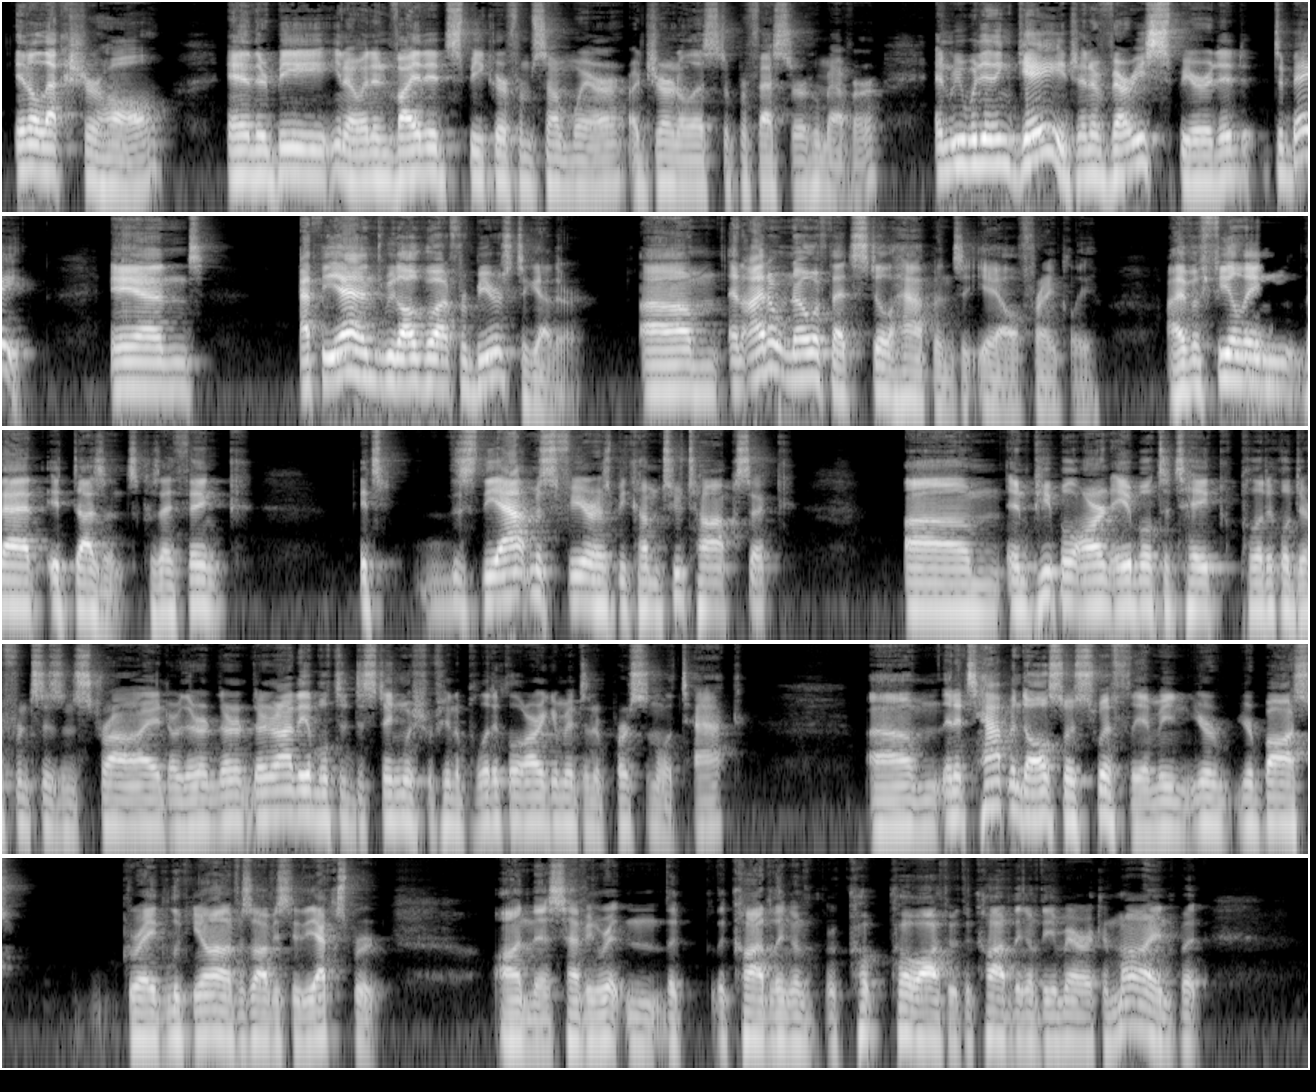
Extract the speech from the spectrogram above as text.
in a lecture hall and there'd be you know an invited speaker from somewhere a journalist a professor whomever and we would engage in a very spirited debate. And at the end we'd all go out for beers together. Um, and i don't know if that still happens at yale frankly. I have a feeling that it doesn't because i think it's this the atmosphere has become too toxic um, and people aren't able to take political differences in stride, or they're they're they're not able to distinguish between a political argument and a personal attack. Um, and it's happened also swiftly. I mean, your your boss, Greg Lukianoff, is obviously the expert on this, having written the the coddling of or co- co-authored the coddling of the American mind. But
